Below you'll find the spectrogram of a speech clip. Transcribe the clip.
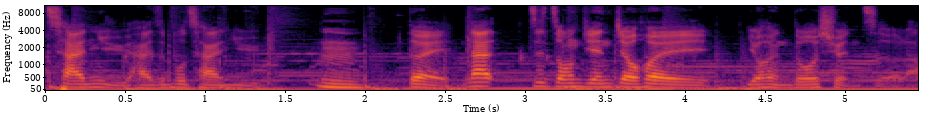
参与还是不参与。嗯，对，那这中间就会有很多选择啦，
